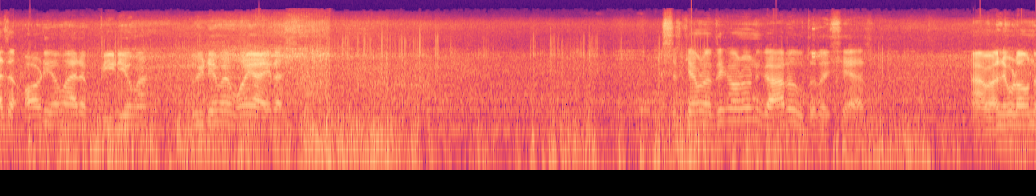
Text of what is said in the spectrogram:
आज अडियोमा र भिडियोमा दुइटैमा मै छु। यसरी क्यामेरा देखाउनु पनि गाह्रो हुँदो रहेछ यार। आमाले उडाउन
